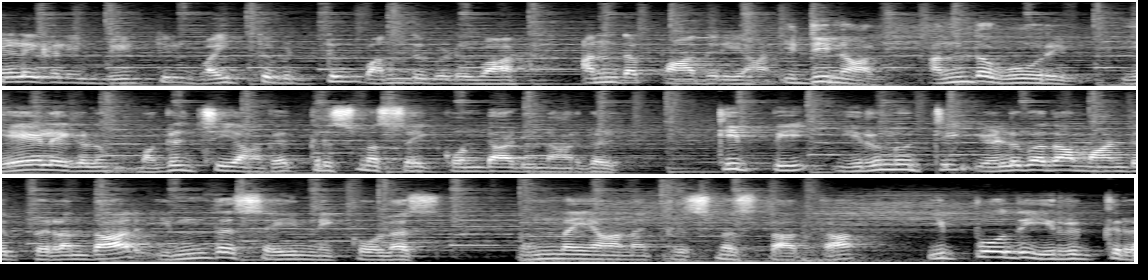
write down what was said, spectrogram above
ஏழைகளின் வீட்டில் வைத்துவிட்டு வந்து விடுவார். அந்த பாதிரியார் இதனால் அந்த ஊரில் ஏழைகளும் மகிழ்ச்சியாக கிறிஸ்மஸை கொண்டாடினார்கள். கிபி இருநூற்றி எழுபதாம் ஆண்டு பிறந்தார் இந்த செயின்ட் நிக்கோலஸ். உண்மையான கிறிஸ்மஸ் தாத்தா இப்போது இருக்கிற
